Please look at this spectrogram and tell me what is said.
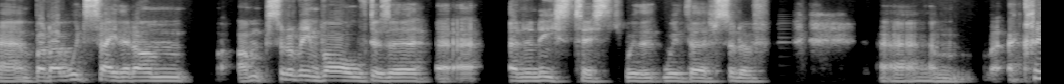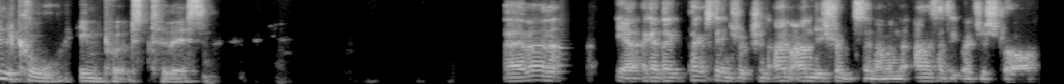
um, but I would say that I'm I'm sort of involved as a, a an anaesthetist with with a sort of um, a clinical input to this. Um, yeah, again, thanks for the introduction. I'm Andy Shrimpton. I'm an anaesthetic registrar,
